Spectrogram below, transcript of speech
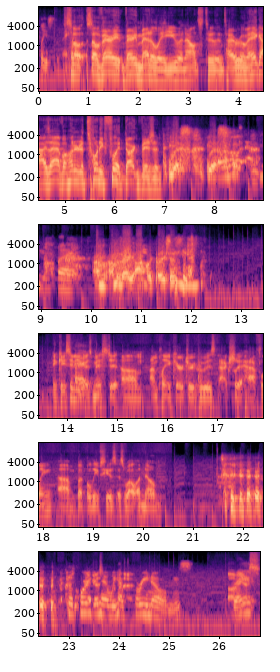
Please, the. So, so very, very metally, you announced to the entire room, "Hey guys, I have 120 foot dark vision." Yes, yes. don't know what that means, but I'm I'm a very awkward person. In case any of you guys missed it, um, I'm playing a character who is actually a halfling, um, but believes he is as well a gnome. according to him, we have three gnomes. Um, Right? Yes,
